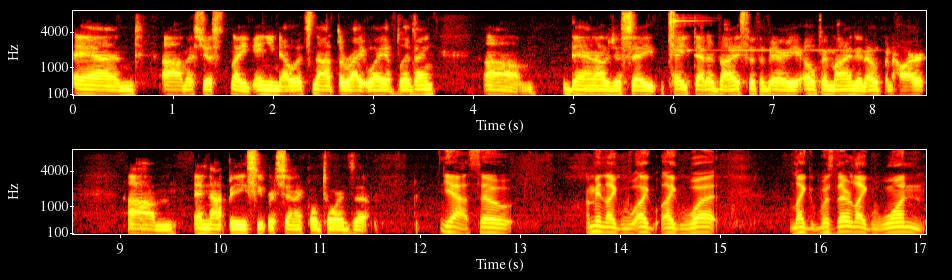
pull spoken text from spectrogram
and um, it's just like and you know it's not the right way of living um, then i would just say take that advice with a very open mind and open heart um, and not be super cynical towards it. Yeah. So, I mean, like, like, like, what? Like, was there like one?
